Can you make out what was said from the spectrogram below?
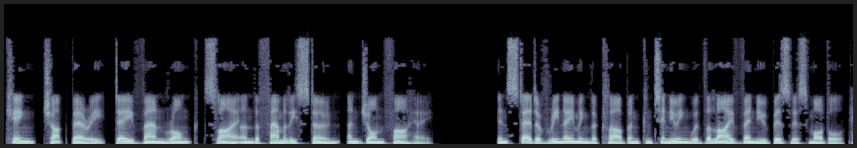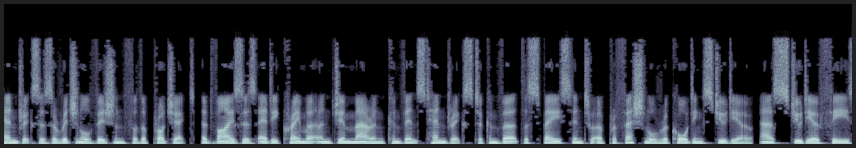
King, Chuck Berry, Dave Van Ronk, Sly and the Family Stone, and John Fahey. Instead of renaming the club and continuing with the live venue business model Hendrix's original vision for the project, advisors Eddie Kramer and Jim Marron convinced Hendrix to convert the space into a professional recording studio, as studio fees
